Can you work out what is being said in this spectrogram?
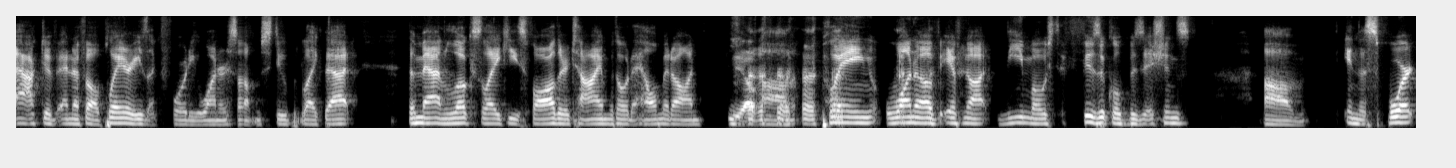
active NFL player. He's like 41 or something stupid like that. The man looks like he's father time without a helmet on. Yeah. Um, playing one of, if not the most physical positions um, in the sport,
